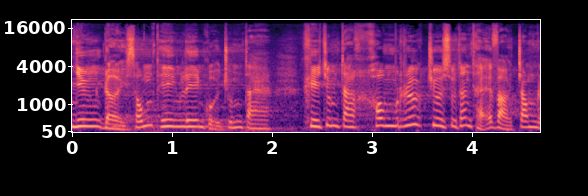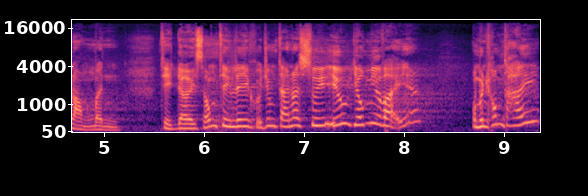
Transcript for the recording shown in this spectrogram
Nhưng đời sống thiêng liêng của chúng ta, khi chúng ta không rước Chúa Giêsu Thánh Thể vào trong lòng mình, thì đời sống thiêng liêng của chúng ta nó suy yếu giống như vậy á. Mà mình không thấy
